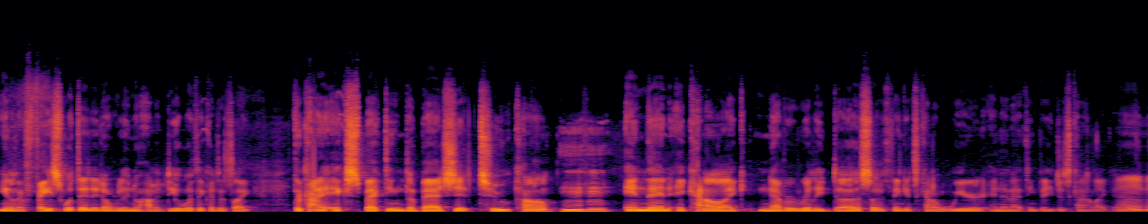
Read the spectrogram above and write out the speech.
you know they're faced with it they don't really know how to deal with it because it's like they're kind of expecting the bad shit to come Mm-hmm. and then it kind of like never really does. So I think it's kind of weird, and then I think they just kind of like, eh,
